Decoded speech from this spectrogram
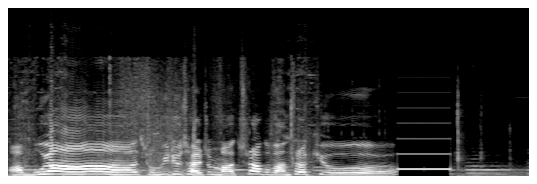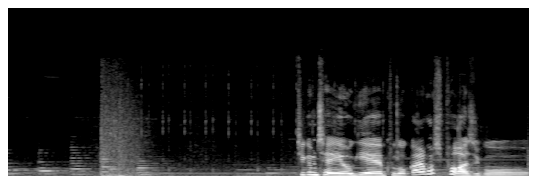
아 뭐야 조미료 잘 좀 맞추라고 만트라 큐. 지금 제 여기에 그거 깔고 싶어가지고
